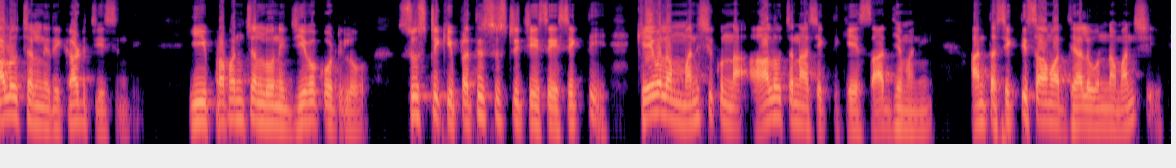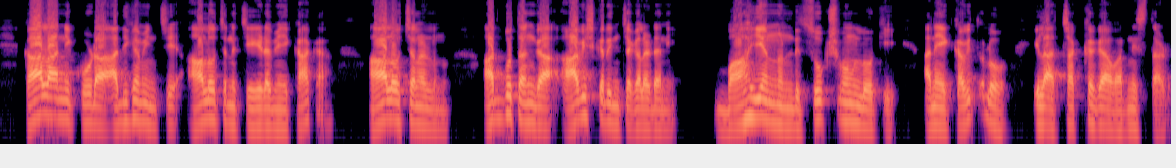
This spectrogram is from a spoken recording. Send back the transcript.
ఆలోచనల్ని రికార్డు చేసింది. ఈ ప్రపంచంలోని జీవకోటిలో సృష్టికి ప్రతి సృష్టి చేసే శక్తి కేవలం మనిషికున్న ఆలోచనా శక్తికే సాధ్యమని అంత శక్తి సామర్థ్యాలు ఉన్న మనిషి కాలాన్ని కూడా అధిగమించే ఆలోచన చేయడమే కాక ఆలోచనలను అద్భుతంగా ఆవిష్కరించగలడని బాహ్యం నుండి సూక్ష్మంలోకి అనే కవితలో ఇలా చక్కగా వర్ణిస్తాడు.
